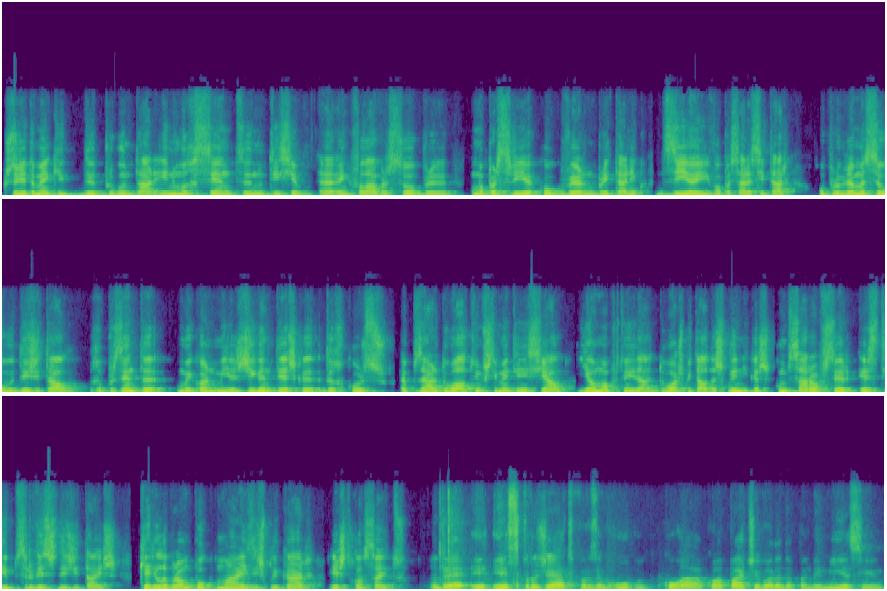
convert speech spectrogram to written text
gostaria também aqui de perguntar, e numa recente notícia uh, em que falava sobre uma parceria com o governo britânico, dizia, e vou passar a citar, o programa Saúde Digital representa uma economia gigantesca de recursos, apesar do alto investimento inicial, e é uma oportunidade do Hospital das Clínicas começar a oferecer esse tipo de serviços digitais. Quer elaborar um pouco mais e explicar este conceito? André, esse projeto, por exemplo, com a, com a parte agora da pandemia, assim,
